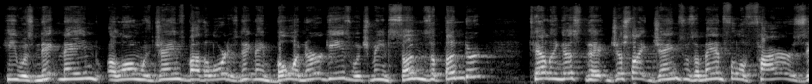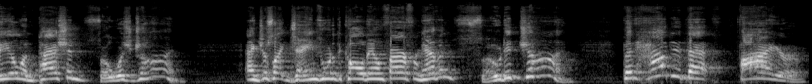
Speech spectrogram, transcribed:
He was nicknamed, along with James by the Lord, he was nicknamed Boanerges, which means sons of thunder telling us that just like James was a man full of fire, zeal, and passion, so was John. And just like James wanted to call down fire from heaven, so did John. But how did that fire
